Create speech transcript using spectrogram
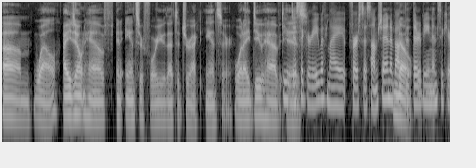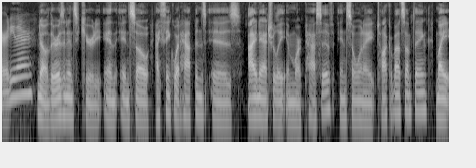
Um, well, I don't have an answer for you. That's a direct answer. What I do have is Do you is disagree with my first assumption about No. that there being insecurity there? No, there is an insecurity, and and so I think what happens is I naturally am more passive, and so when I talk about something, my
